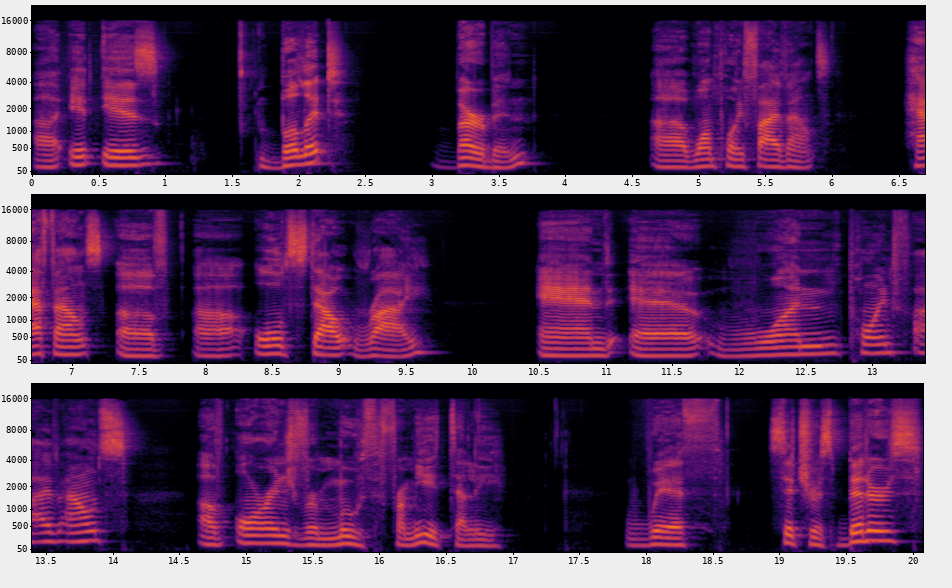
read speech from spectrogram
Uh, it is Bulleit Bourbon, uh, 1.5 ounce, half ounce of uh, Old Stout Rye, and 1.5 ounce of orange vermouth from Italy with citrus bitters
